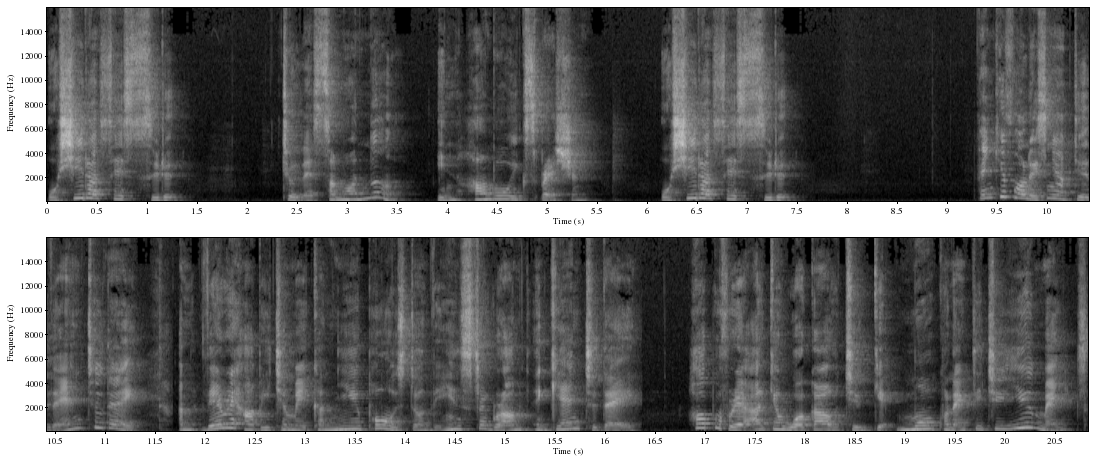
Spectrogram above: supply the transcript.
お知らせする。to let someone know in humble expression お知らせする Thank you for listening up to the end today. I'm very happy to make a new post on the Instagram again today. Hopefully, I can work out to get more connected to you, mates.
